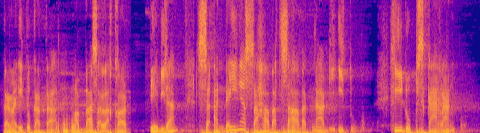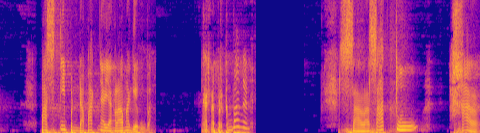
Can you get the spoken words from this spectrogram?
Karena itu kata Abbas al-Aqad, dia bilang, seandainya sahabat-sahabat Nabi itu hidup sekarang, pasti pendapatnya yang lama dia ubah. Karena perkembangan. Salah satu hal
